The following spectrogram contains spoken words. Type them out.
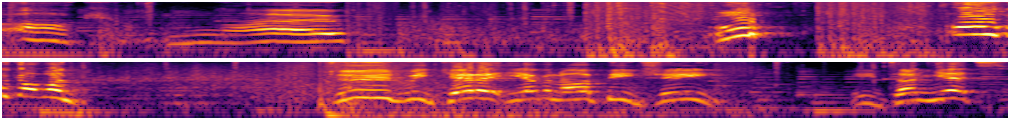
Oh, no. Oh! Oh, we got one! Dude, we get it. You have an RPG. Are you done yet?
